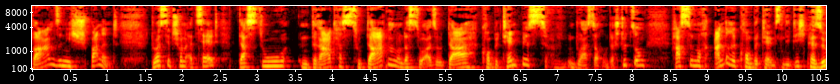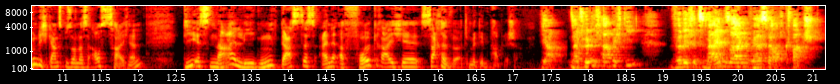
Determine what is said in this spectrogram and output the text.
wahnsinnig spannend. Du hast jetzt schon erzählt, dass du einen Draht hast zu Daten und dass du also da kompetent bist und du hast auch Unterstützung. Hast du noch andere Kompetenzen, die dich persönlich ganz besonders auszeichnen? die es nahelegen, dass das eine erfolgreiche Sache wird mit dem Publisher. Ja, natürlich habe ich die. Würde ich jetzt Nein sagen, wäre es ja auch Quatsch.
